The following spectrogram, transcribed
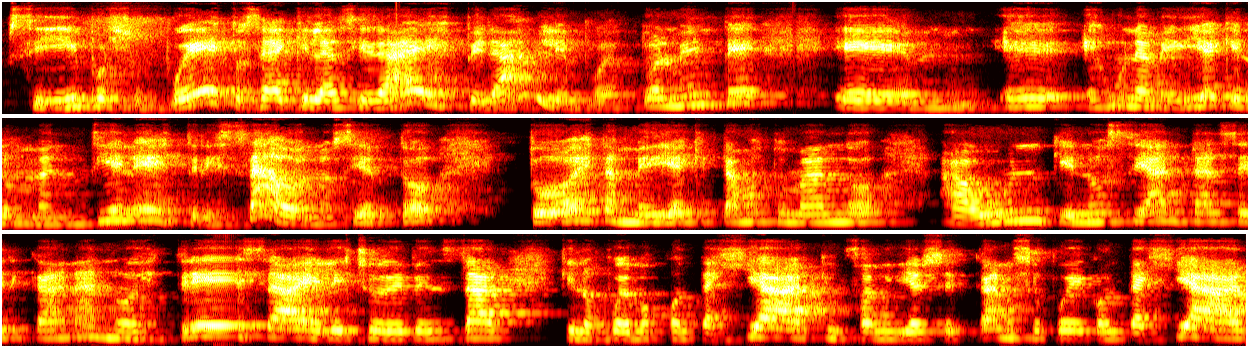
Sí, por supuesto, o sea, que la ansiedad es esperable, pues actualmente eh, es una medida que nos mantiene estresados, ¿no es cierto? Todas estas medidas que estamos tomando, aunque no sean tan cercanas, nos estresa el hecho de pensar que nos podemos contagiar, que un familiar cercano se puede contagiar,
